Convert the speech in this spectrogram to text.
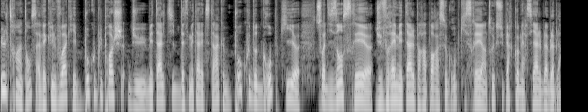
ultra intense avec une voix qui est beaucoup plus proche du métal type death metal etc que beaucoup d'autres groupes qui euh, soi-disant seraient euh, du vrai métal par rapport à ce groupe qui serait un truc super commercial blablabla.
